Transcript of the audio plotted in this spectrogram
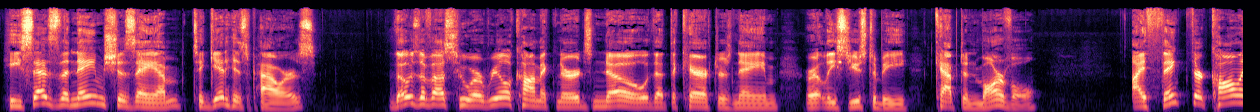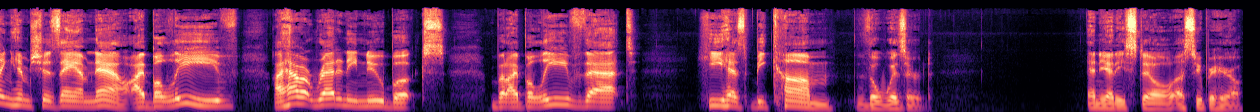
He says the name Shazam to get his powers. Those of us who are real comic nerds know that the character's name, or at least used to be, Captain Marvel. I think they're calling him Shazam now. I believe, I haven't read any new books, but I believe that he has become the wizard. And yet he's still a superhero.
